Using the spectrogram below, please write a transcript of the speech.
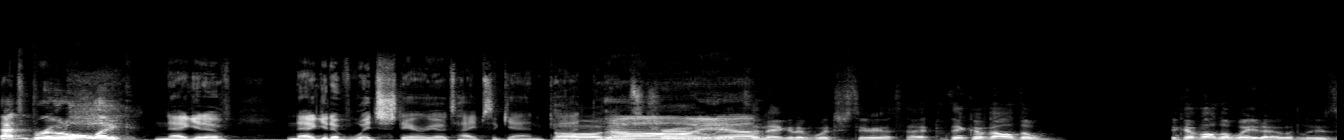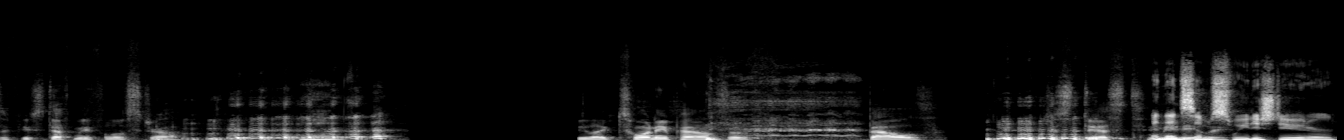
That's brutal. Like negative negative witch stereotypes again. God Oh, damn. that's Oh, true. yeah. It's a negative witch stereotype. Think of all the think of all the weight I would lose if you stuffed me full of straw. Yeah. Be like twenty pounds of bowels. Just dissed. and then some. Swedish dude or.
